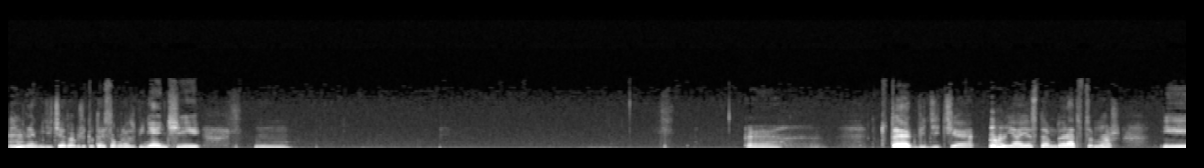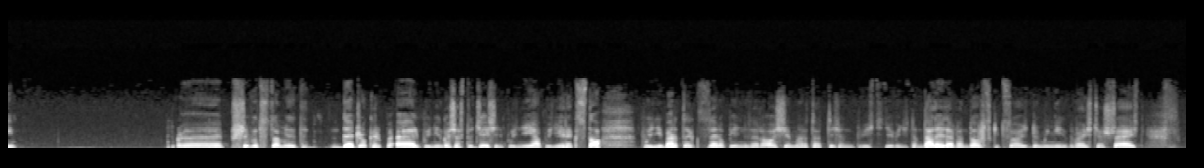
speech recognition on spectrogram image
Jak widzicie, dobrze tutaj są rozwinięci. Mm. E, Tutaj jak widzicie, ja jestem doradcą już i e, przywódcą jest thejoker.pl, później Gosia 110, później ja, później Rex 100, później Bartek 0508, Marta 1209 i tam dalej, Lewandowski coś, Dominik 26,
